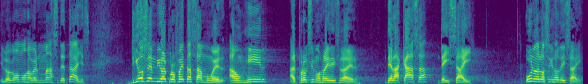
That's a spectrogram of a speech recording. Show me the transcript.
y luego vamos a ver más detalles. Dios envió al profeta Samuel a ungir al próximo rey de Israel de la casa de Isaí, uno de los hijos de Isaí.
